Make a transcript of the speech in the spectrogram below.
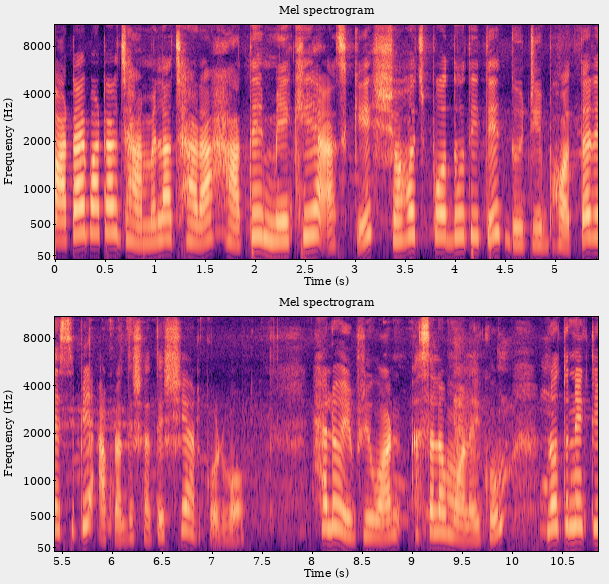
পাটায় বাটার ঝামেলা ছাড়া হাতে মেখে আজকে সহজ পদ্ধতিতে দুইটি ভর্তা রেসিপি আপনাদের সাথে শেয়ার করব। হ্যালো এভরিওয়ান আসসালামু আলাইকুম। নতুন একটি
